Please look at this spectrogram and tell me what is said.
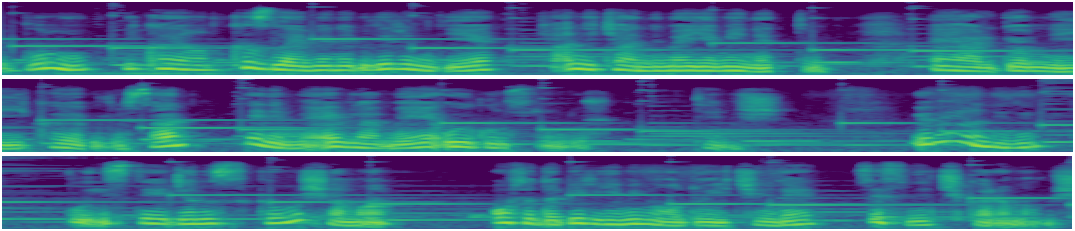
ve bunu yıkayan kızla evlenebilirim diye kendi kendime yemin ettim. Eğer gömleği yıkayabilirsen benimle evlenmeye uygunsundur demiş. Üvey annenin bu isteğe canı sıkılmış ama ortada bir yemin olduğu için de sesini çıkaramamış.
